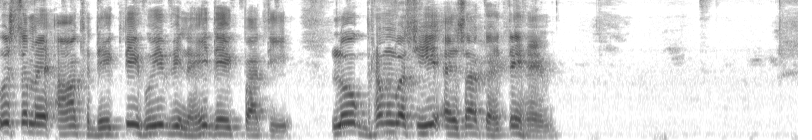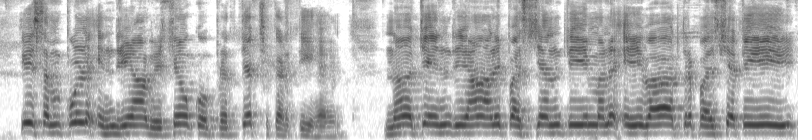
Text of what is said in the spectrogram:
उस समय आँख देखती हुई भी नहीं देख पाती। लोग भ्रमवश ही ऐसा कहते हैं। कि संपूर्ण इंद्रियाँ विषयों को प्रत्यक्ष करती है। न चेन्द्रिया पश्यन्ति, मन एवात्र पश्यति।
